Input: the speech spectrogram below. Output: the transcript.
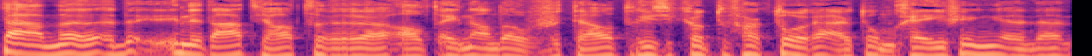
Ja, de- inderdaad, je had er al het een en ander over verteld. Risicofactoren uit de omgeving. Dat-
